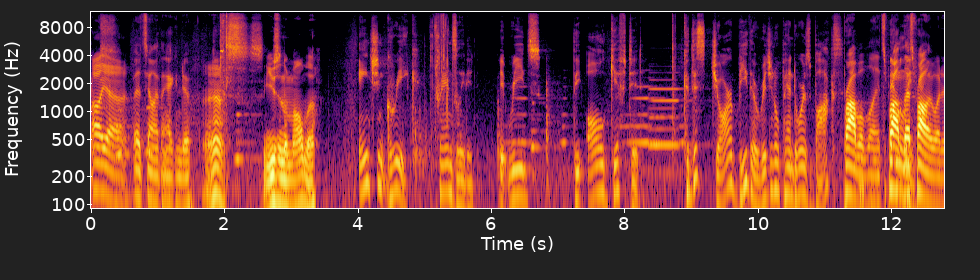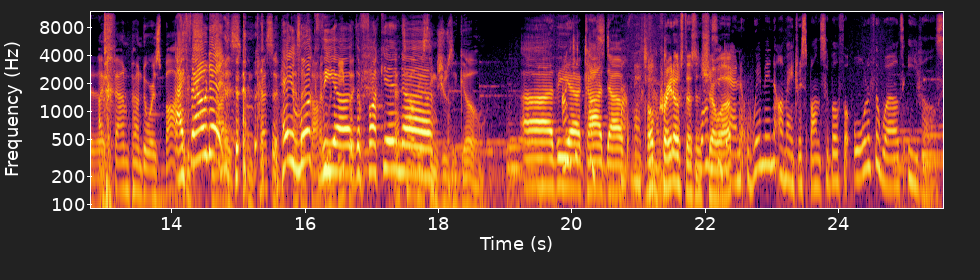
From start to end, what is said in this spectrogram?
Oh yeah. That's the only thing I can do. Yeah, it's- it's using them all though. Ancient Greek, translated. It reads, the all gifted. Could this jar be the original Pandora's box? Probably. It's probably that's probably what it is. I found Pandora's box. I but found it's it! Not as impressive Hey, as look, thought the, would be, uh, the fucking, That's how these uh, things usually go. Uh, the uh, god of that legend. Hope Kratos doesn't Once show up. again, women are made responsible for all of the world's evils.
